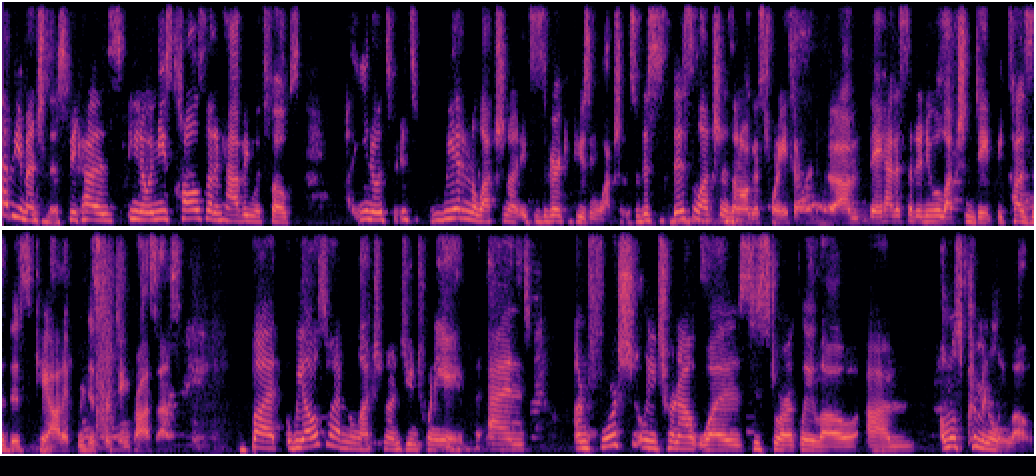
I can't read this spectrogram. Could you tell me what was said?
happy you mentioned this because, you know, in these calls that I'm having with folks, you know, it's it's we had an election on it's a very confusing election. So this this election is on August 23rd. Um, they had to set a new election date because of this chaotic redistricting process. But we also had an election on June 28th, and unfortunately, turnout was historically low, um, almost criminally low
